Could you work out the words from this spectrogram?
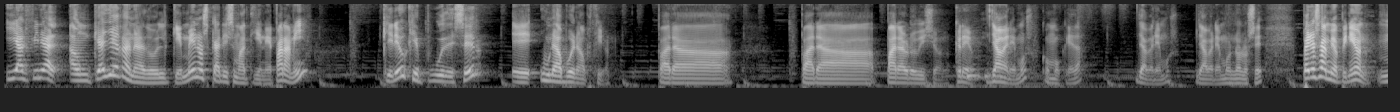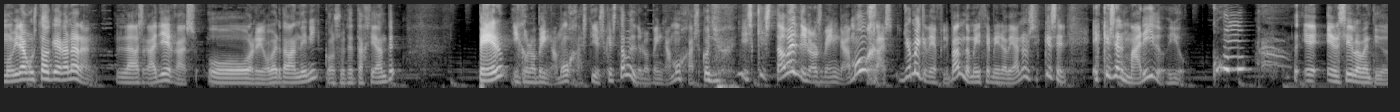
Y al final, aunque haya ganado el que menos carisma tiene para mí, creo que puede ser eh, una buena opción para, para, para Eurovisión. Creo. Ya veremos cómo queda. Ya veremos, ya veremos, no lo sé. Pero esa es mi opinión. Me hubiera gustado que ganaran las gallegas o Rigoberta Bandini con su teta gigante. Pero, y con los vengamonjas, tío, es que estaba el de los vengamonjas, coño. Es que estaba el de los vengamonjas. Yo me quedé flipando, me dice mi novia, no, es que es el, es que es el marido. Y yo, ¿cómo? Eh, el siglo XXII.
